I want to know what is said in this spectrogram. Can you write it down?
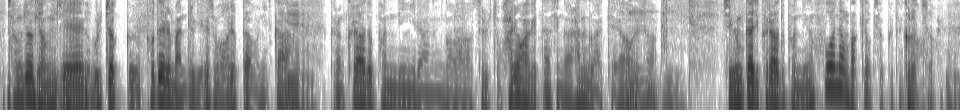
그 창조 경제의 그 물적 그 토대를 만들기가 좀 어렵다 보니까 예. 그런 크라우드 펀딩이라는 것을 좀 활용하겠다는 생각을 하는 것 같아요. 그래서 음. 지금까지 크라우드 펀딩은 후원형밖에 없었거든요. 그렇죠. 예. 근데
